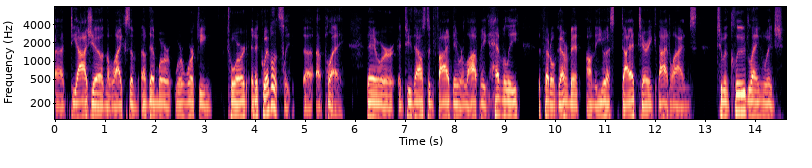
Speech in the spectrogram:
uh, Diageo and the likes of, of them were were working toward an equivalency uh, play. They were in 2005. They were lobbying heavily the federal government on the U.S. dietary guidelines to include language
